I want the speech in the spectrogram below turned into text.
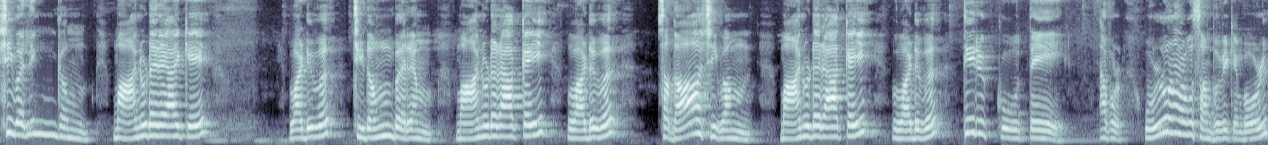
ശിവലിംഗം. മാനുടരാക്കേ വടിവ് ചിദംബരം. മാനുടരാക്കൈ വടിവ് സദാശിവം. മാനുടരാക്കൈ വടിവ് തിരുക്കൂത്തേ. അപ്പോൾ ഉള്ളുണർവ് സംഭവിക്കുമ്പോൾ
